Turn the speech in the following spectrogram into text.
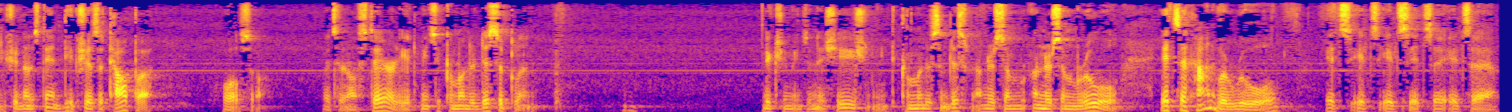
You should understand. Diksha is a tapa, also. It's an austerity. It means to come under discipline. Diksha means initiation. means to come under some discipline, under some under some rule. It's a kind of a rule. It's it's it's it's a it's a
